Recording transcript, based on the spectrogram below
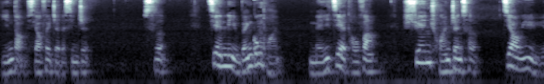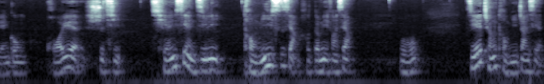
引导消费者的心智。四、建立文工团，媒介投放，宣传政策，教育员工，活跃士气，前线激励，统一思想和革命方向。五、结成统一战线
